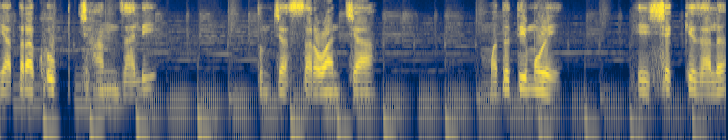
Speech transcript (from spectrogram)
यात्रा खूप छान झाली. तुमच्या सर्वांच्या मदतीमुळे हे शक्य झालं.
